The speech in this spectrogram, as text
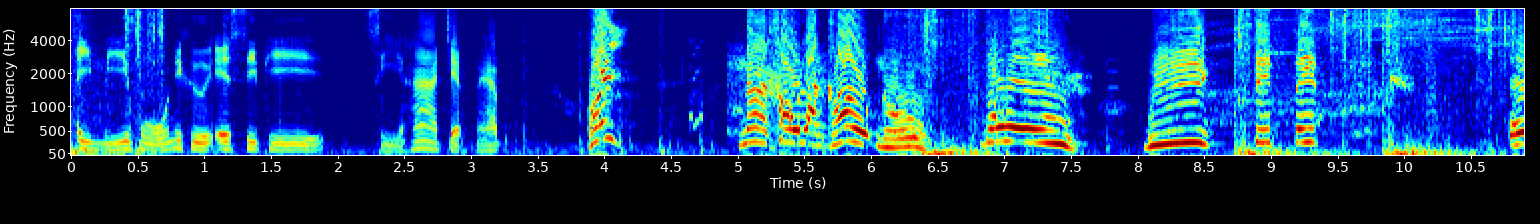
ไอหมีหูนี่คือ SCP 457นะครับ เฮ้ย หน้าเข้าหลังเข้า no no วิ่งติดติดโอ้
